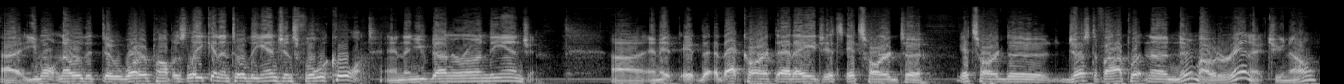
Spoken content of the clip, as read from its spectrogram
Uh, you won't know that the water pump is leaking until the engine's full of coolant, and then you've done ruined the engine. Uh, and it, it that car at that age, it's it's hard to it's hard to justify putting a new motor in it. You know.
